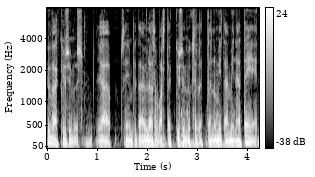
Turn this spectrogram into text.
hyvä kysymys ja siihen pitää yleensä vastata kysymykselle, että no mitä minä teen.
